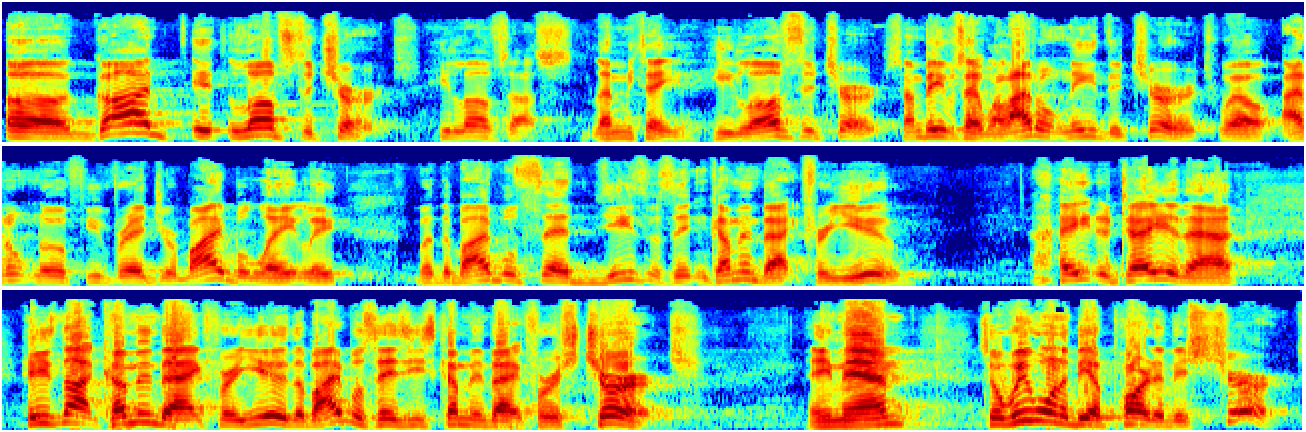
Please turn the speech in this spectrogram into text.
Uh, God it loves the church. He loves us. Let me tell you, He loves the church. Some people say, Well, I don't need the church. Well, I don't know if you've read your Bible lately, but the Bible said Jesus isn't coming back for you. I hate to tell you that. He's not coming back for you. The Bible says He's coming back for His church. Amen? So we want to be a part of His church.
